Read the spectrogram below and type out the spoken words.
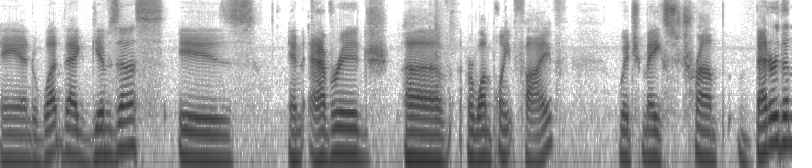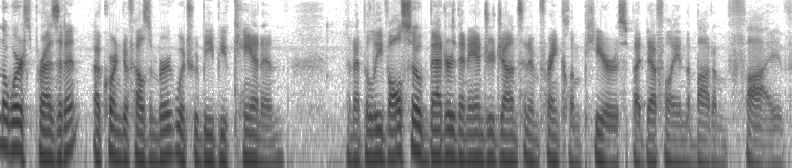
And what that gives us is an average of or 1.5, which makes Trump better than the worst president, according to Felzenberg, which would be Buchanan. And I believe also better than Andrew Johnson and Franklin Pierce, but definitely in the bottom five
